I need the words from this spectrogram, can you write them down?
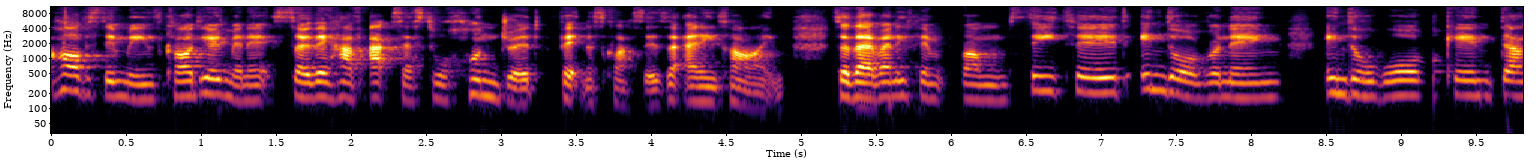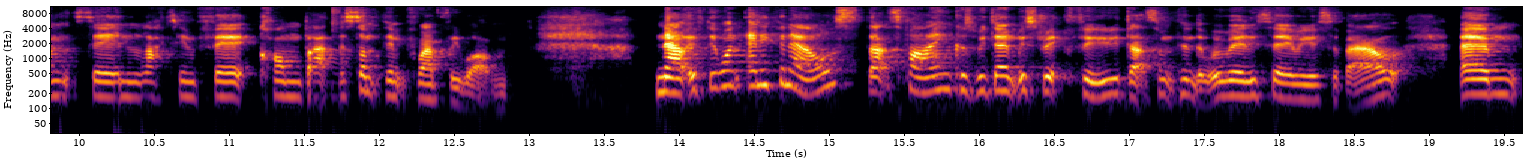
harvesting means cardio minutes so they have access to 100 fitness classes at any time. So they're anything from seated indoor running indoor walking dancing latin fit combat there's something for everyone now, if they want anything else, that's fine because we don't restrict food. That's something that we're really serious about. Um,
